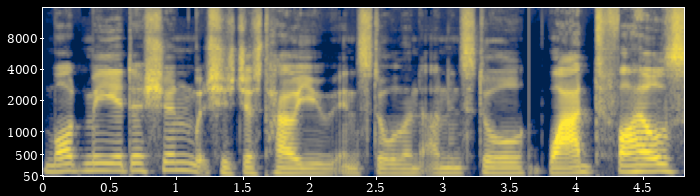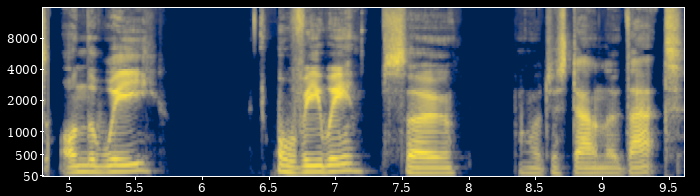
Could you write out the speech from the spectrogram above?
ModMii edition, which is just how you install and uninstall WAD files on the Wii or VWii. So I'll just download that.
